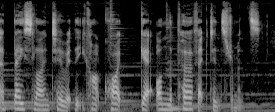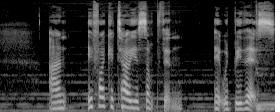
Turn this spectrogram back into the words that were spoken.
a bass line to it that you can't quite get on the perfect instruments. And if I could tell you something, it would be this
